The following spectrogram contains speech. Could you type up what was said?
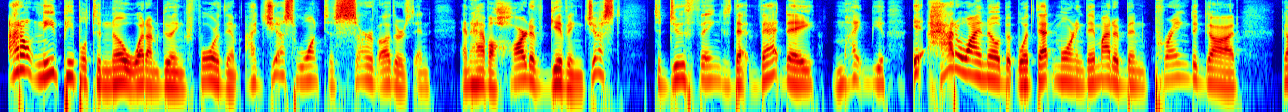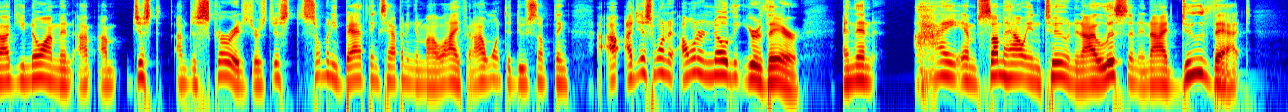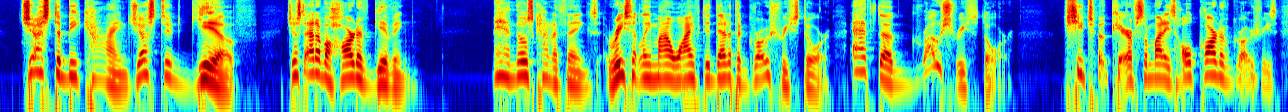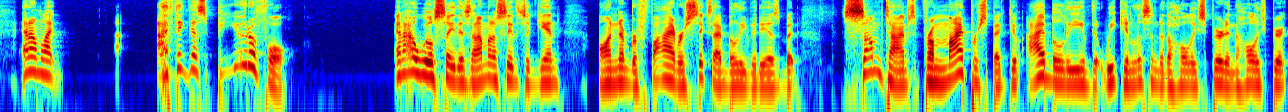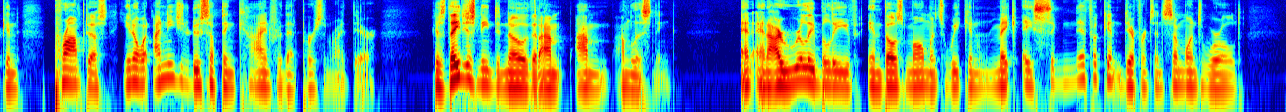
I don't need people to know what I'm doing for them. I just want to serve others and and have a heart of giving. Just to do things that that day might be. It, how do I know that what that morning they might have been praying to God? God, you know I'm in. I'm, I'm just. I'm discouraged. There's just so many bad things happening in my life, and I want to do something. I, I just want to. I want to know that you're there, and then I am somehow in tune, and I listen, and I do that, just to be kind, just to give, just out of a heart of giving. Man, those kind of things. Recently, my wife did that at the grocery store. At the grocery store. She took care of somebody's whole cart of groceries. And I'm like, I think that's beautiful. And I will say this, and I'm going to say this again on number five or six, I believe it is. But sometimes, from my perspective, I believe that we can listen to the Holy Spirit, and the Holy Spirit can prompt us. You know what? I need you to do something kind for that person right there, because they just need to know that I'm I'm I'm listening. And, and I really believe in those moments we can make a significant difference in someone's world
